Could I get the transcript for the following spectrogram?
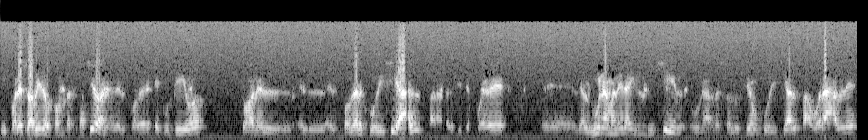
y por eso ha habido conversaciones del Poder Ejecutivo con el, Poder Judicial para ver si se puede eh, de alguna manera inducir una resolución judicial favorable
